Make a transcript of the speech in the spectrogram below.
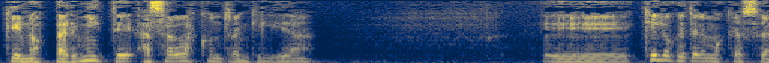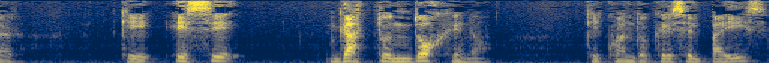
que nos permite hacerlas con tranquilidad. Eh, ¿Qué es lo que tenemos que hacer? que ese gasto endógeno que cuando crece el país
